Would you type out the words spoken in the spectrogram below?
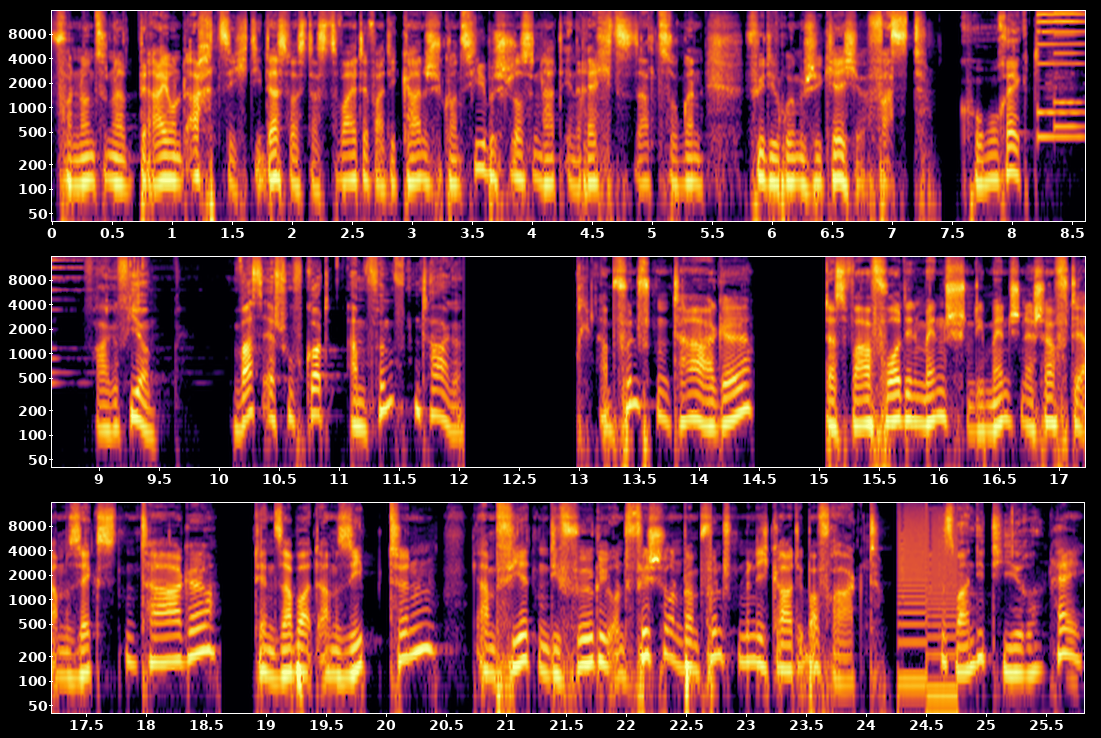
von 1983, die das, was das Zweite Vatikanische Konzil beschlossen hat, in Rechtssatzungen für die römische Kirche fasst. Korrekt. Frage 4. Was erschuf Gott am fünften Tage? Am fünften Tage, das war vor den Menschen. Die Menschen erschaffte er am sechsten Tage, den Sabbat am siebten, am vierten die Vögel und Fische und beim fünften bin ich gerade überfragt. Das waren die Tiere. Hey.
